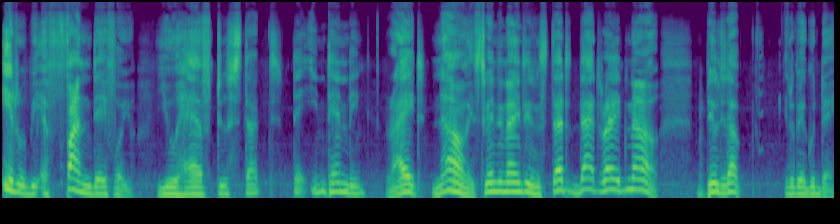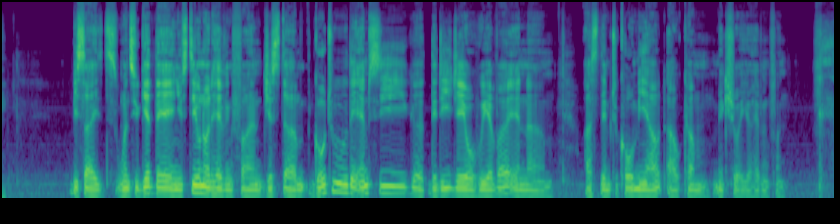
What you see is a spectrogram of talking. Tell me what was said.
It will be a fun day for you. You have to start the intending right now. It's 2019. Start that right now. Build it up. It'll be a good day. Besides, once you get there and you're still not having fun, just um, go to the MC, uh, the DJ, or whoever, and um, ask them to call me out. I'll come make sure you're having fun.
